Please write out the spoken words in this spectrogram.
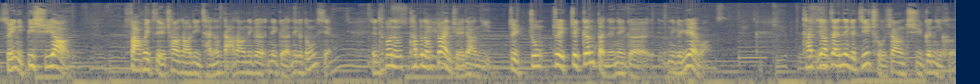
所以你必须要。发挥自己的创造力，才能达到那个那个那个东西，所以他不能他不能断绝掉你最终最最根本的那个那个愿望，他要在那个基础上去跟你合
